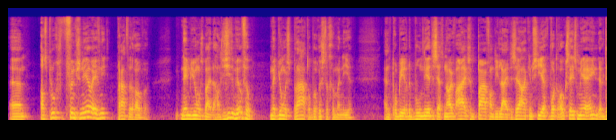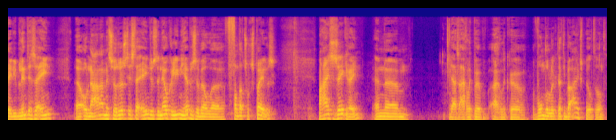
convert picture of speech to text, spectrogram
Ehm, als ploeg functioneren we even niet, praten we erover. Neem de jongens bij de hand. Je ziet hem heel veel met jongens praten op een rustige manier. En proberen de boel neer te zetten. Nou heeft Ajax een paar van die leiders. Hè. Hakim Ziyech wordt er ook steeds meer één. Deli Blind is er één. Onana met zijn rust is er één. Dus in elke linie hebben ze wel van dat soort spelers. Maar hij is er zeker één. En um, ja, het is eigenlijk, eigenlijk uh, wonderlijk dat hij bij Ajax speelt. Want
